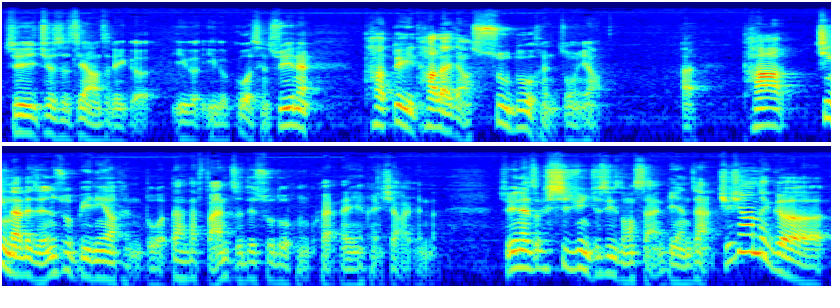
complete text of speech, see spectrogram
所以就是这样子的一个一个一个过程。所以呢，它对于它来讲速度很重要，啊，它进来的人数不一定要很多，但它繁殖的速度很快，那也很吓人的。所以呢，这个细菌就是一种闪电战，就像那个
